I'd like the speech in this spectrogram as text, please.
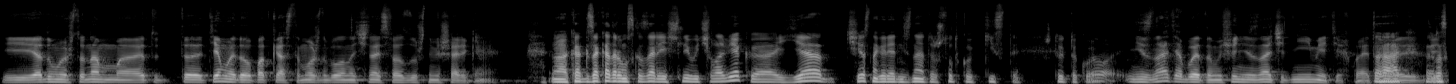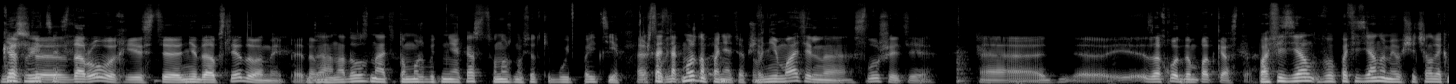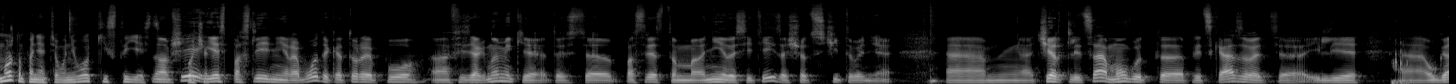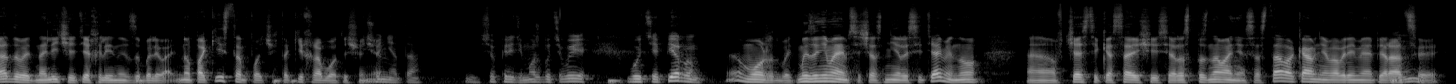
и я думаю, что нам э, эту, эту тему этого подкаста можно было начинать с воздушными шариками. А, как за кадром сказали счастливый человек, э, я, честно говоря, не знаю, что такое кисты. Что это такое? Ну, не знать об этом еще не значит не иметь их. Поэтому так, расскажите. Нет здоровых, есть э, недообследованные. Поэтому... Да, надо узнать, а то, может быть, мне кажется, нужно все-таки будет пойти. Так Кстати, так можно понять вообще? Внимательно слушайте Э, э, за ходом подкаста. По, физио... по физиономии вообще человека можно понять, у него кисты есть? Ну, вообще почек. есть последние работы, которые по а, физиогномике, то есть а, посредством нейросетей за счет считывания а, черт лица могут а, предсказывать а, или а, угадывать наличие тех или иных заболеваний. Но по кистам почек таких работ еще, еще нет. Еще нет, да. Все впереди. Может быть, вы будете первым? Ну, может быть. Мы занимаемся сейчас нейросетями, но Э, в части, касающейся распознавания состава камня во время операции,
